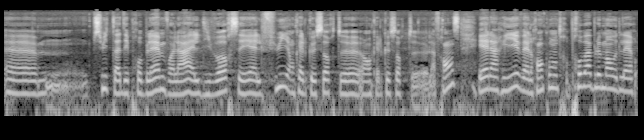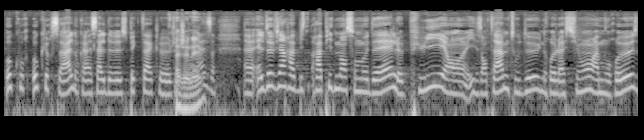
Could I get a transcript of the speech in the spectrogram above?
euh, suite à des problèmes. Voilà, elle divorce et elle fuit en quelque sorte, euh, en quelque sorte euh, la France. Et elle arrive, elle rencontre probablement Audelaire au, au Cursal, donc à la salle de spectacle à Genève. Euh, elle devient rapi rapidement son modèle, puis en, ils entament tous deux une relation amoureuse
